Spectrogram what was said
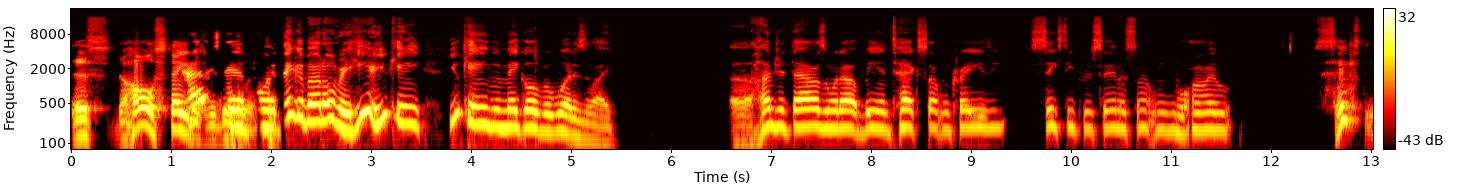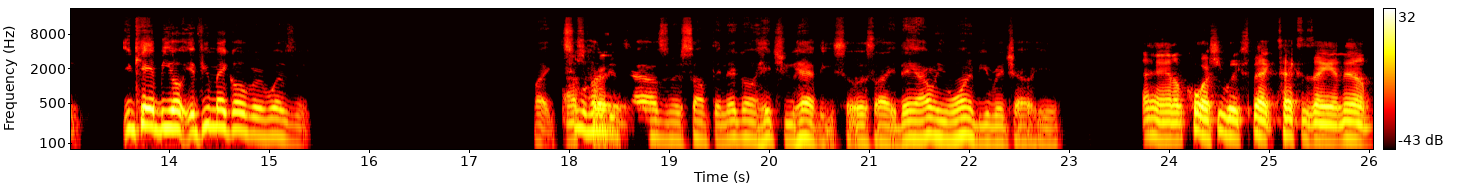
This the whole state Tax standpoint, think about over here. You can't you can't even make over what is like a hundred thousand without being taxed something crazy, sixty percent or something wild. Sixty. You can't be if you make over what is it like two hundred thousand or something? They're gonna hit you heavy. So it's like, dang, I don't even want to be rich out here. And of course, you would expect Texas A&M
